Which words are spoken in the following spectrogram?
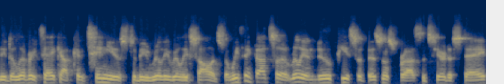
the delivery takeout continues to be really really solid. So we think that's a really a new piece of business for us that's here to stay,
